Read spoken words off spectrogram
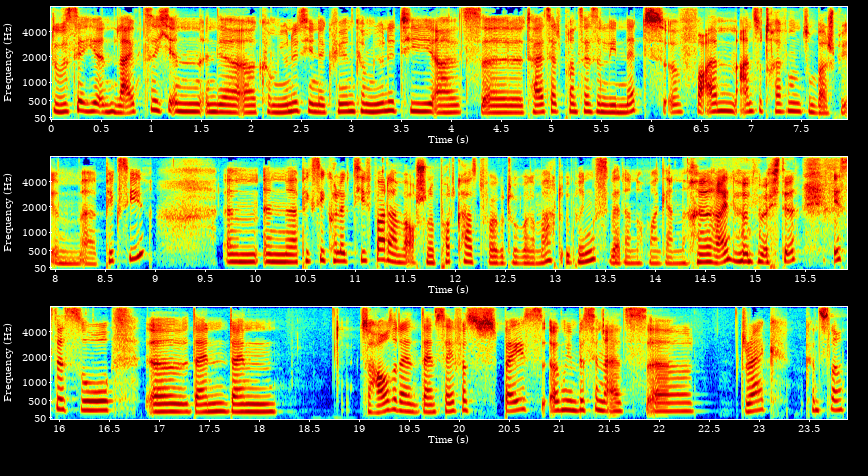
Du bist ja hier in Leipzig in, in der äh, Community, in der queeren Community als äh, Teilzeitprinzessin Linette äh, vor allem anzutreffen, zum Beispiel im äh, Pixie. Ähm, in der Pixie Kollektivbar, da haben wir auch schon eine Podcast-Folge drüber gemacht. Übrigens, wer da nochmal gerne reinhören möchte. Ist das so äh, dein, dein zu Hause dein, dein safer Space irgendwie ein bisschen als äh, Drag-Künstler?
